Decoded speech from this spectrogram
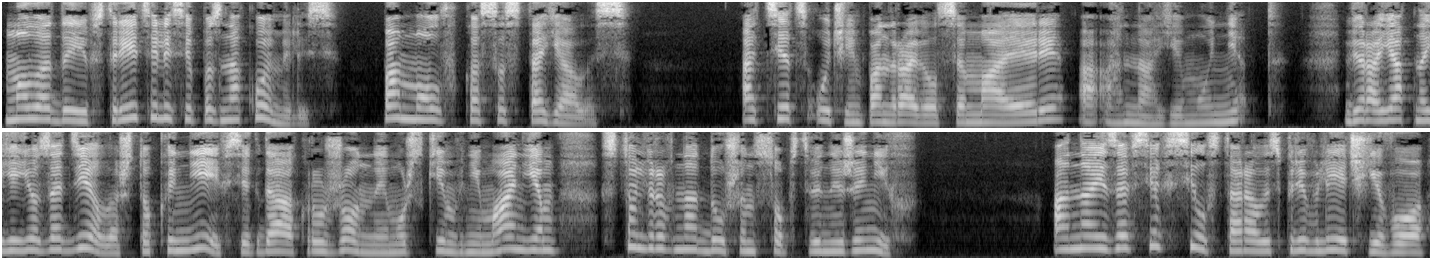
молодые встретились и познакомились. Помолвка состоялась. Отец очень понравился Маэре, а она ему нет. Вероятно, ее задело, что к ней, всегда окруженный мужским вниманием, столь равнодушен собственный жених. Она изо всех сил старалась привлечь его,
